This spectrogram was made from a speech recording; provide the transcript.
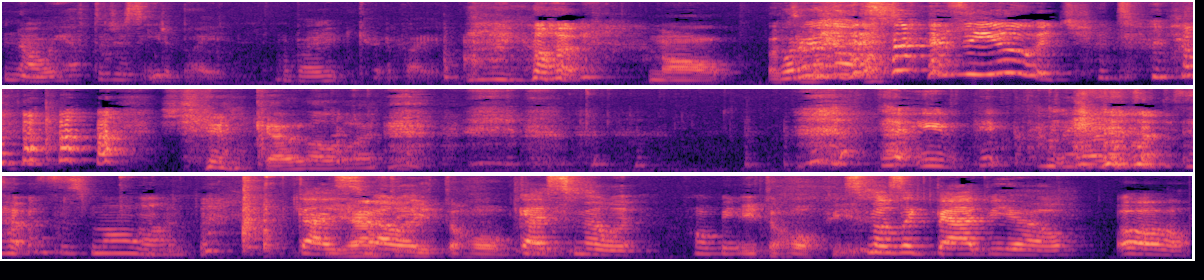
No, we have to just eat a bite. A bite? Okay, a bite. Oh my god. No. What are those? it's huge. She didn't cut it all the way. that you'd pick from there. that was the small one. Guys, you have smell to it. eat the whole piece. Guys, smell it. Hope you- Eat the whole piece. smells like bad BO. Oh.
